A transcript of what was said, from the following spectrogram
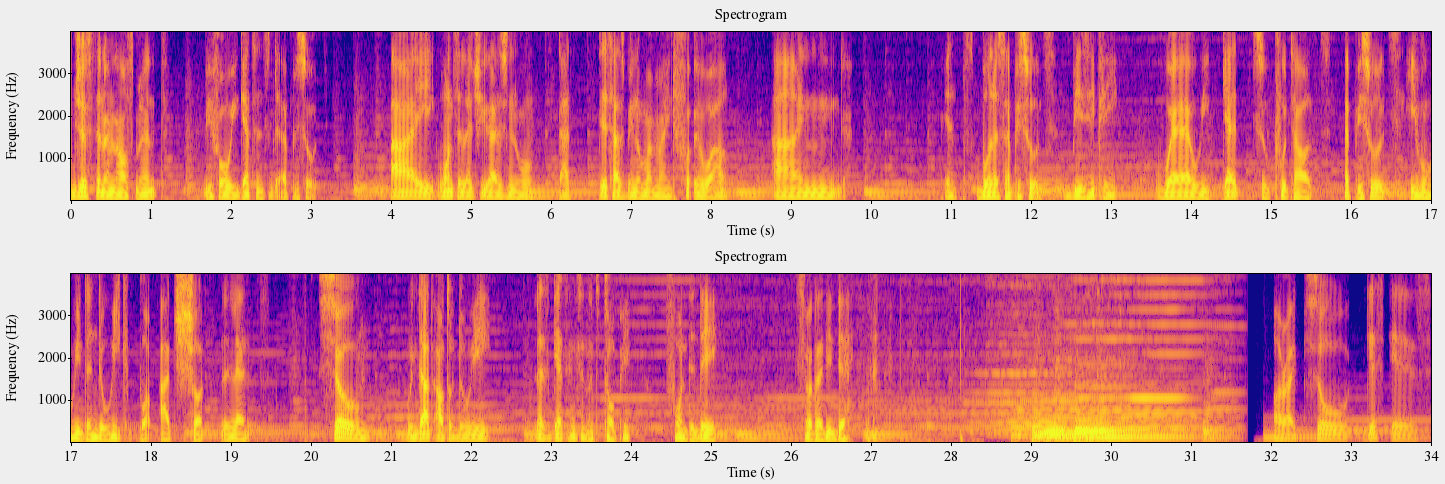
just an announcement before we get into the episode. I want to let you guys know that this has been on my mind for a while and it's bonus episodes basically where we get to put out episodes even within the week but at short length. So, with that out of the way, let's get into the topic for the day. See what I did there. All right, so this is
